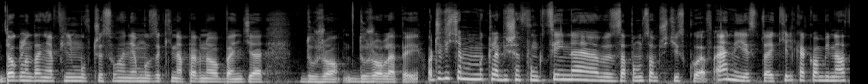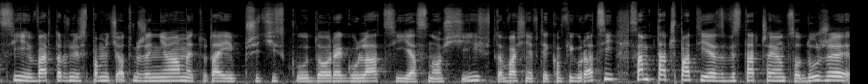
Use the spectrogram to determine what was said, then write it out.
Do oglądania filmów, czy słuchania muzyki na pewno będzie dużo, dużo lepiej. Oczywiście mamy klawisze funkcyjne za pomocą przycisku FN, jest tutaj kilka kombinacji. Warto również wspomnieć o tym, że nie mamy tutaj przycisku do regulacji jasności, to właśnie w tej konfiguracji. Sam touchpad jest wystarczająco duży.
